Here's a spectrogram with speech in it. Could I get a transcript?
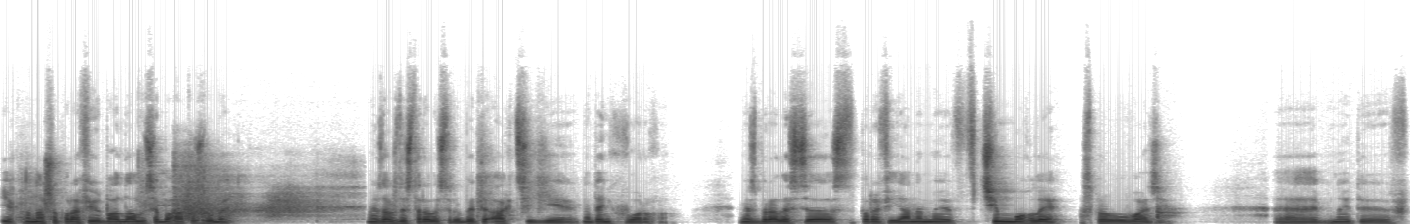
як на нашу парафію, вдалося багато зробити. Ми завжди старалися робити акції на День хворого. Ми збиралися з парафіянами в чим могли, справа в увазі. Е, знаєте, в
